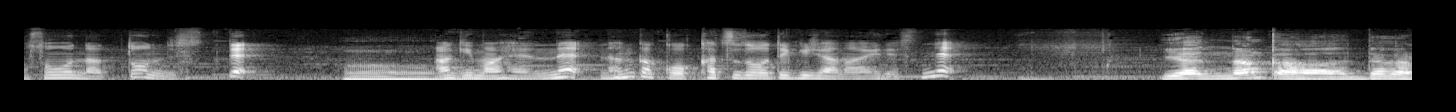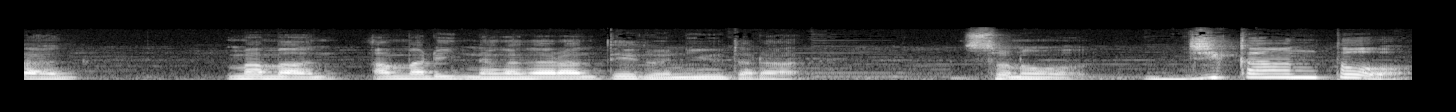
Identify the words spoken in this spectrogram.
うそうなっとんですって。うん。あぎまへんね。なんかこう活動的じゃないですね。いやなんかだからまあまああんまり長ならん程度に言うたらその時間と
